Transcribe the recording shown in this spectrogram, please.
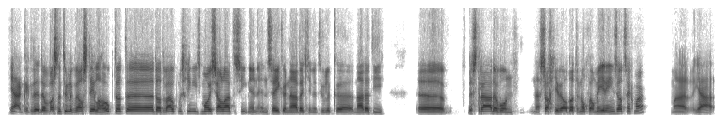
ja, kijk, er was natuurlijk wel stille hoop dat, eh, dat Wout misschien iets moois zou laten zien. En, en zeker nadat je natuurlijk, eh, nadat hij eh, de strade won, nou, zag je wel dat er nog wel meer in zat, zeg maar. Maar ja,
